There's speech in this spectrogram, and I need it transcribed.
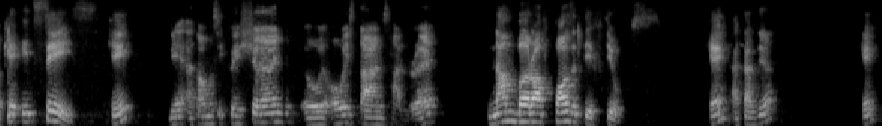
Okay, it says, okay, the Thomas equation will always times 100. Number of positive tubes. Okay, atas dia. Okay,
